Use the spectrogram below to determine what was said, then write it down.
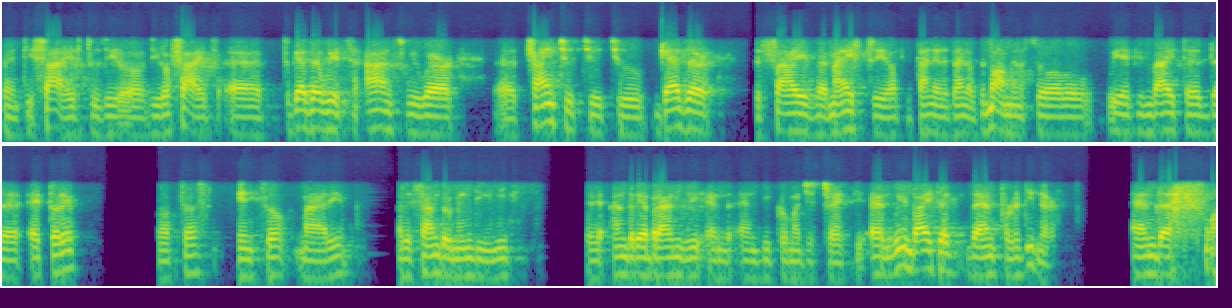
25 to 005. Uh, together with Hans, we were uh, trying to, to, to gather the five maestri of the Italian design of the moment. So we have invited uh, Ettore Sottsass, Enzo Mari, Alessandro Mendini, Andrea Branzi, and, and Vico Magistretti. And we invited them for a dinner. And uh,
